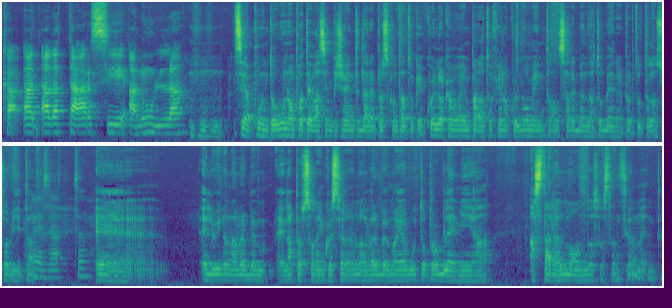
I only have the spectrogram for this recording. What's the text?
ca- ad- adattarsi a nulla. Sì, appunto, uno poteva semplicemente dare per scontato che quello che aveva imparato fino a quel momento non sarebbe andato bene per tutta la sua vita Esatto. e, e lui non avrebbe, e la persona in questione non avrebbe mai avuto problemi a, a stare al mondo sostanzialmente.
